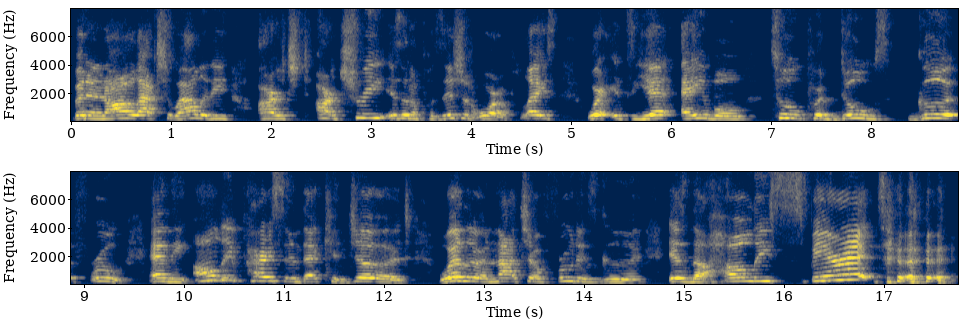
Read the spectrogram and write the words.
But in all actuality our our tree is in a position or a place where it's yet able to produce good fruit. And the only person that can judge whether or not your fruit is good is the Holy Spirit,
